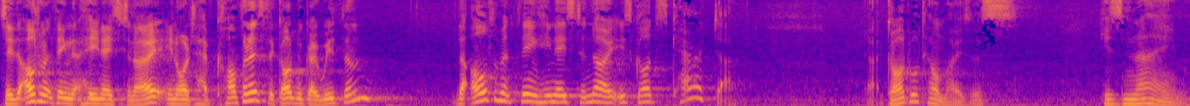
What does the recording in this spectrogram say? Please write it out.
See, the ultimate thing that he needs to know in order to have confidence that God will go with them, the ultimate thing he needs to know is God's character. Uh, God will tell Moses his name.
